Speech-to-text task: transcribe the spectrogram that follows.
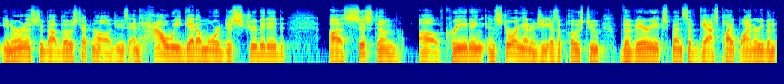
in earnest about those technologies and how we get a more distributed uh, system of creating and storing energy as opposed to the very expensive gas pipeline or even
